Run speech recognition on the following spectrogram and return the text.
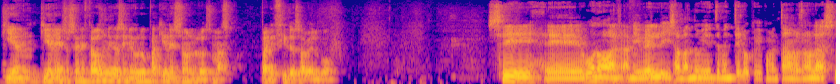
¿quién, quién es? O sea, en Estados Unidos y en Europa, ¿quiénes son los más parecidos a Belbo? Sí, eh, bueno, a, nivel y salvando evidentemente lo que comentábamos, ¿no? Las,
